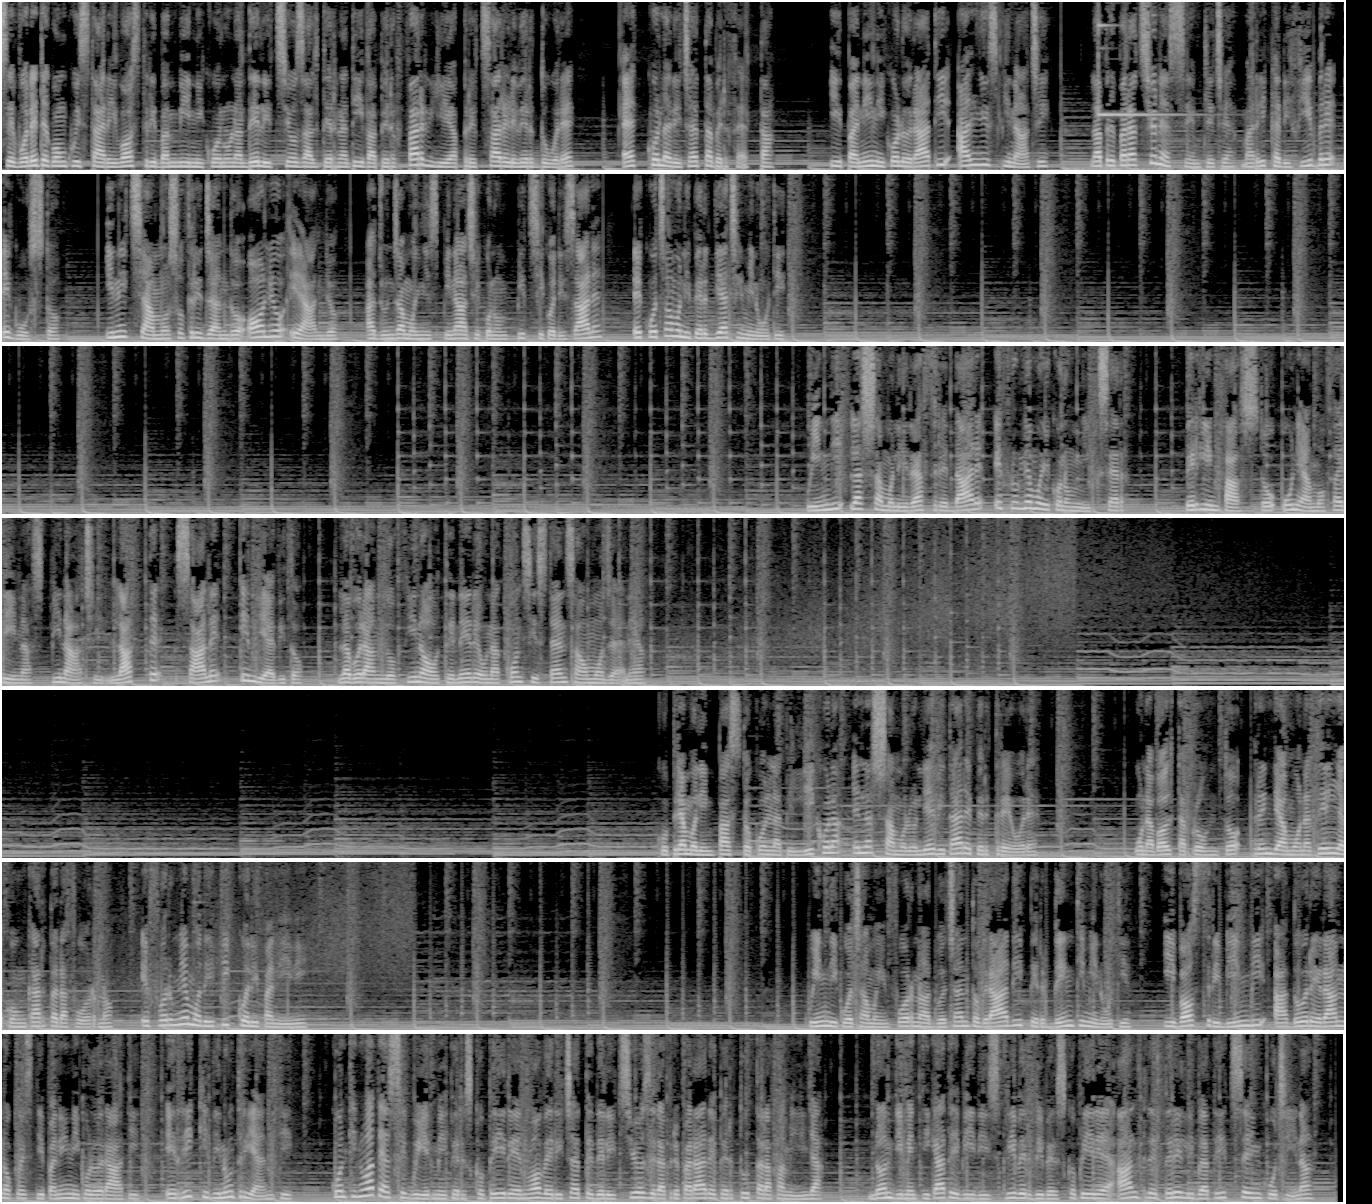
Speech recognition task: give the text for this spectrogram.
Se volete conquistare i vostri bambini con una deliziosa alternativa per fargli apprezzare le verdure, ecco la ricetta perfetta. I panini colorati agli spinaci. La preparazione è semplice, ma ricca di fibre e gusto. Iniziamo soffriggendo olio e aglio, aggiungiamo gli spinaci con un pizzico di sale e cuociamoli per 10 minuti. Quindi lasciamoli raffreddare e frulliamoli con un mixer. Per l'impasto uniamo farina, spinaci, latte, sale e lievito, lavorando fino a ottenere una consistenza omogenea. Copriamo l'impasto con la pellicola e lasciamolo lievitare per 3 ore. Una volta pronto, prendiamo una teglia con carta da forno e formiamo dei piccoli panini. Quindi cuociamo in forno a 200 gradi per 20 minuti. I vostri bimbi adoreranno questi panini colorati e ricchi di nutrienti. Continuate a seguirmi per scoprire nuove ricette deliziose da preparare per tutta la famiglia. Non dimenticatevi di iscrivervi per scoprire altre prelibatezze in cucina.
